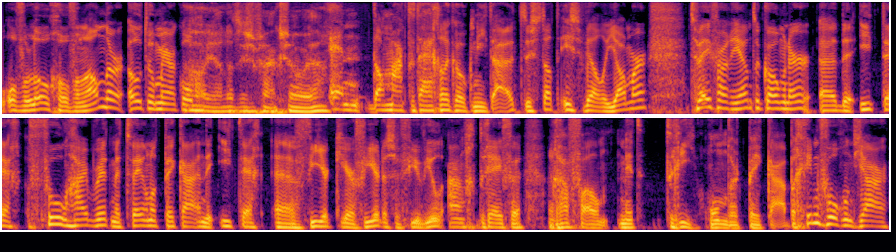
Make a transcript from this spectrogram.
of een logo van een ander automerk op. Oh ja, dat is vaak zo, ja. En dan maakt het eigenlijk ook niet uit. Dus dat is wel jammer. Twee varianten komen er. Eh, de e-tech Full Hybrid met 200 pk... en de e-tech eh 4x4, dat is een vierwiel aangedreven Rafale met 300 pk. Begin volgend jaar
